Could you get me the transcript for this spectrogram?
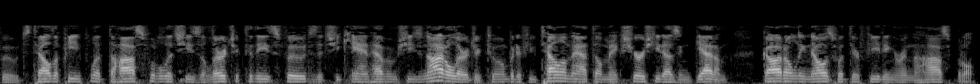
foods. Tell the people at the hospital that she's allergic to these foods, that she can't have them. She's not allergic to them, but if you tell them that, they'll make sure she doesn't get them. God only knows what they're feeding her in the hospital.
